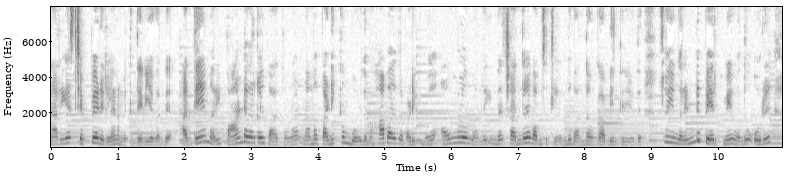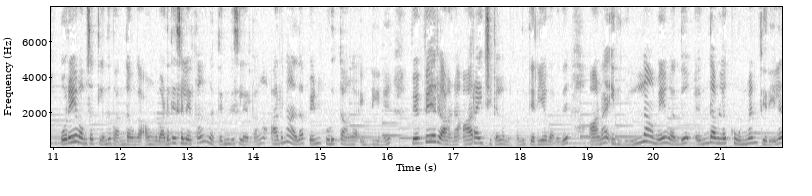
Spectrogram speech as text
நிறைய ஸ்டெப்பேடுகளை நமக்கு தெரிய வருது. அதே மாதிரி பாண்டவர்கள் பார்த்தோம்னா நம்ம படிக்கும்பொழுது மகாபாரதத்தை படிக்கும்போது அவங்களும் வந்து இந்த சந்திர வம்சத்துலேருந்து வந்தவங்க அப்படின்னு தெரியுது. ஸோ இவங்க ரெண்டு பேருக்குமே வந்து ஒரு ஒரே வம்சத்துலேருந்து வந்தவங்க. அவங்க வடதிசையில் இருக்காங்க இவங்க தென் திசையில் இருக்காங்க. அதனால தான் பெண் கொடுத்தாங்க இப்படின்னு வெவ்வேறான ஆராய்ச்சிகள் நமக்கு வந்து தெரிய வருது. ஆனால் இது எல்லாமே வந்து எந்த அளவுக்கு உண்மைன்னு தெரியல.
